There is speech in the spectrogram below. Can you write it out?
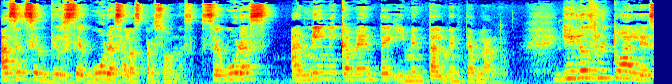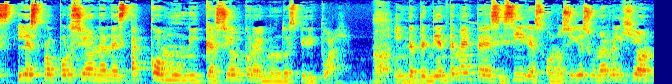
hacen sentir seguras a las personas, seguras anímicamente y mentalmente hablando. Y los rituales les proporcionan esta comunicación con el mundo espiritual, ¿no? Independientemente de si sigues o no sigues una religión,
